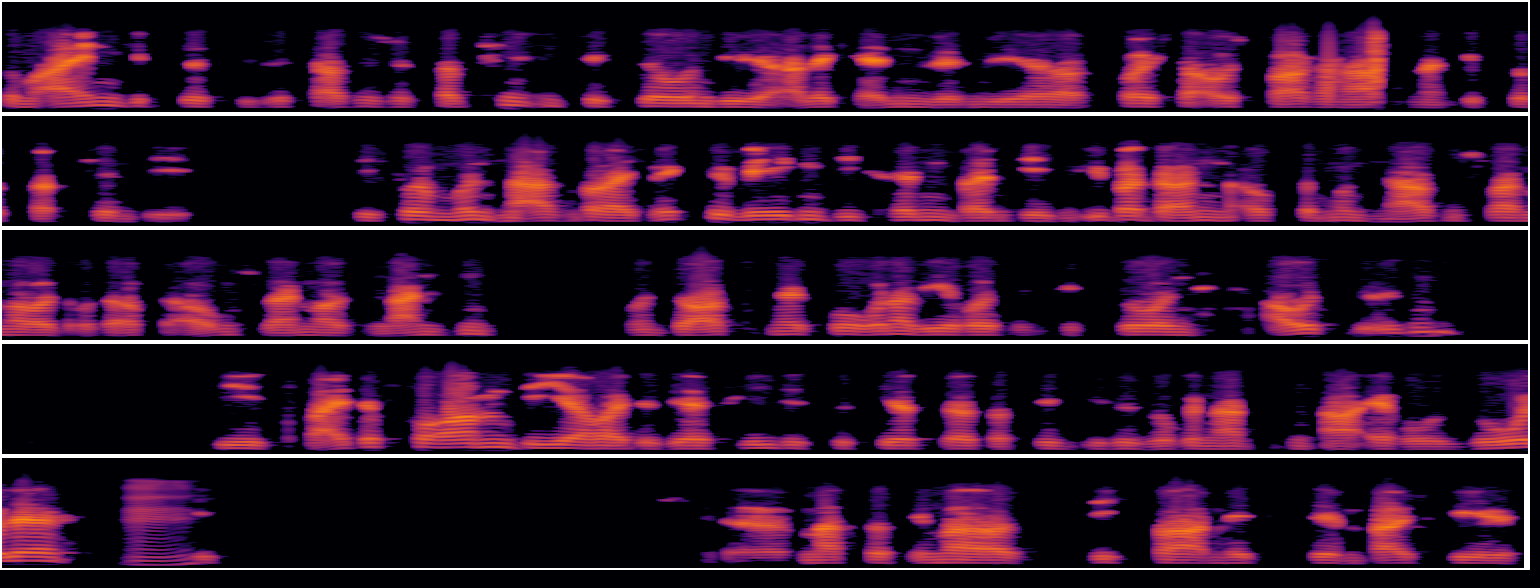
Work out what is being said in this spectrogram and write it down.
Zum einen gibt es diese klassische Tröpfcheninfektion, die wir alle kennen, wenn wir feuchte Aussprache haben, dann gibt es so Tröpfchen, die sich vom Mund-Nasen-Bereich wegbewegen. Die können beim Gegenüber dann auf der Mund-Nasenschleimhaut oder auf der Augenschleimhaut landen und dort eine Coronavirus-Infektion auslösen. Die zweite Form, die ja heute sehr viel diskutiert wird, das sind diese sogenannten Aerosole. Mhm. Ich äh, mache das immer sichtbar mit dem Beispiel,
